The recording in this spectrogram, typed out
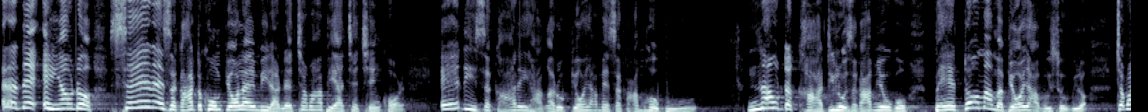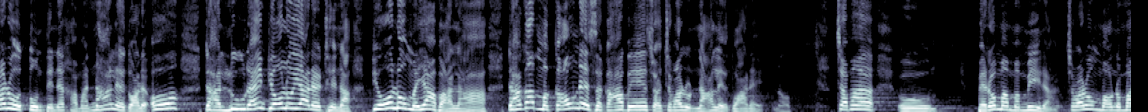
အဲ့ဒါနဲ့အိမ်ရောက်တော့ဆဲတဲ့စကားတခုပြောလိုက်မိတာနဲ့ကျမဖေကချက်ချင်းခေါ်တယ်အဲ့ဒီစကားတွေဟာငါတို့ပြောရမယ့်စကားမဟုတ်ဘူးနောက်တစ်ခါဒီလိုစကားမျိုးကိုဘယ်တော့မှမပြောရဘူးဆိုပြီးတော့ကျမတို့တုံတင်တဲ့ခါမှာနားလဲသွားတယ်။အော်ဒါလူတိုင်းပြောလို့ရတယ်ထင်တာပြောလို့မရပါလား။ဒါကမကောင်းတဲ့စကားပဲဆိုတော့ကျမတို့နားလဲသွားတယ်နော်။ကျမဟို ဘယ်တော့မှမမေ့တာကျမတို့မောင်နှမ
